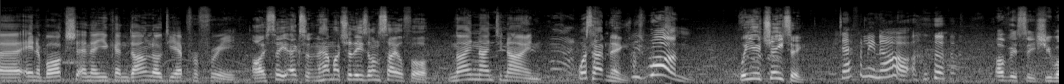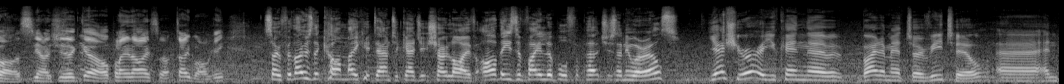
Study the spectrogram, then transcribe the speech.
Uh, in a box, and then you can download the app for free. I see, excellent. And how much are these on sale for? Nine ninety nine. What's happening? She's won. Were you cheating? Definitely not. Obviously, she was. You know, she's a girl playing ice table hockey. So, for those that can't make it down to Gadget Show Live, are these available for purchase anywhere else? Yeah, sure. You can uh, buy them at uh, retail uh, and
